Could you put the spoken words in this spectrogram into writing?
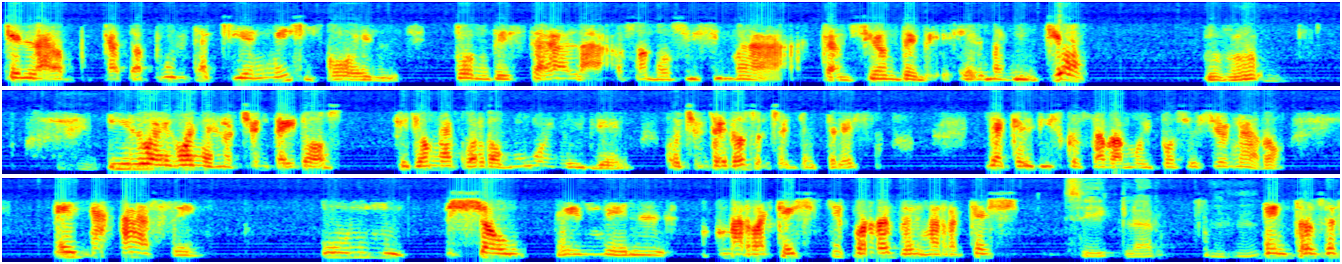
que la catapulta aquí en México, el, donde está la famosísima canción de Herman Mintió. Y luego en el 82, que yo me acuerdo muy, muy bien, 82-83, ya que el disco estaba muy posesionado, ella hace un show en el Marrakech, ¿te acuerdas del Marrakech? Sí, claro. Entonces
